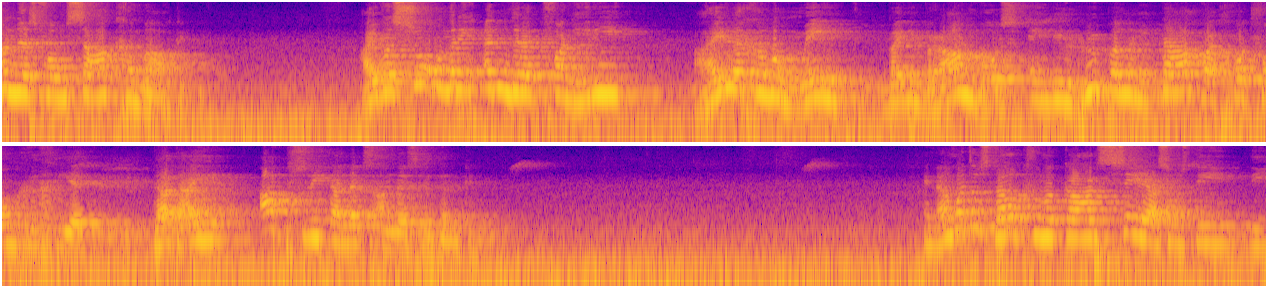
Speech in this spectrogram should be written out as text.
anders vir hom saak gemaak het. Hy was so onder die indruk van hierdie heilige moment by die braambos en die roeping en die taak wat God vir hom gegee het, dat hy absoluut aan niks anders gedink het. En nou moet ons dalk vir mekaar sê as ons die die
